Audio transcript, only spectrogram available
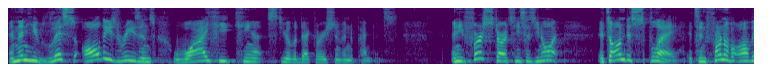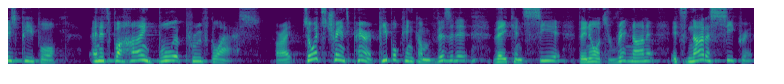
And then he lists all these reasons why he can't steal the Declaration of Independence. And he first starts, he says, you know what? It's on display. It's in front of all these people, and it's behind bulletproof glass. All right? So it's transparent. People can come visit it. They can see it. They know it's written on it. It's not a secret,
